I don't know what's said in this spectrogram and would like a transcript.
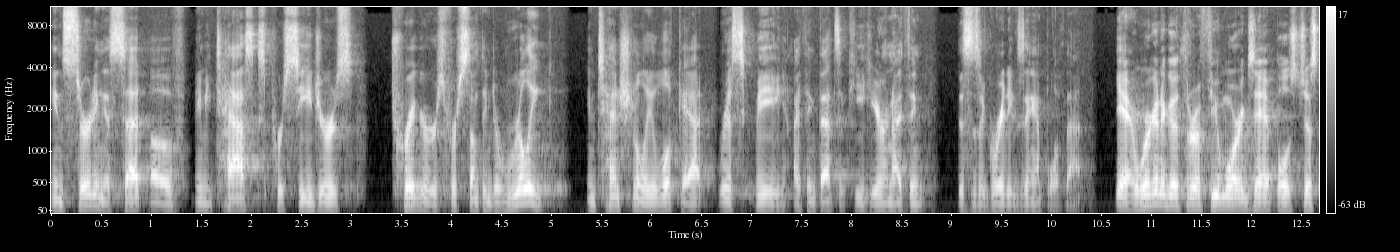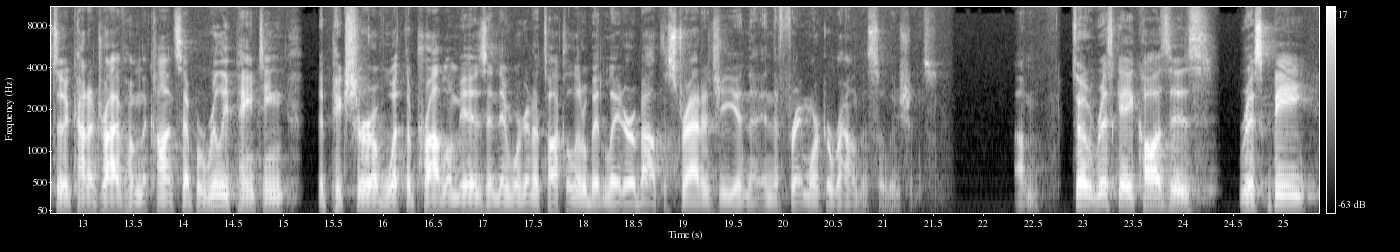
inserting a set of maybe tasks, procedures, triggers for something to really intentionally look at risk B, I think that's a key here. And I think this is a great example of that. Yeah, we're going to go through a few more examples just to kind of drive home the concept. We're really painting the picture of what the problem is, and then we're going to talk a little bit later about the strategy and the, and the framework around the solutions. Um, so, risk A causes Risk B,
